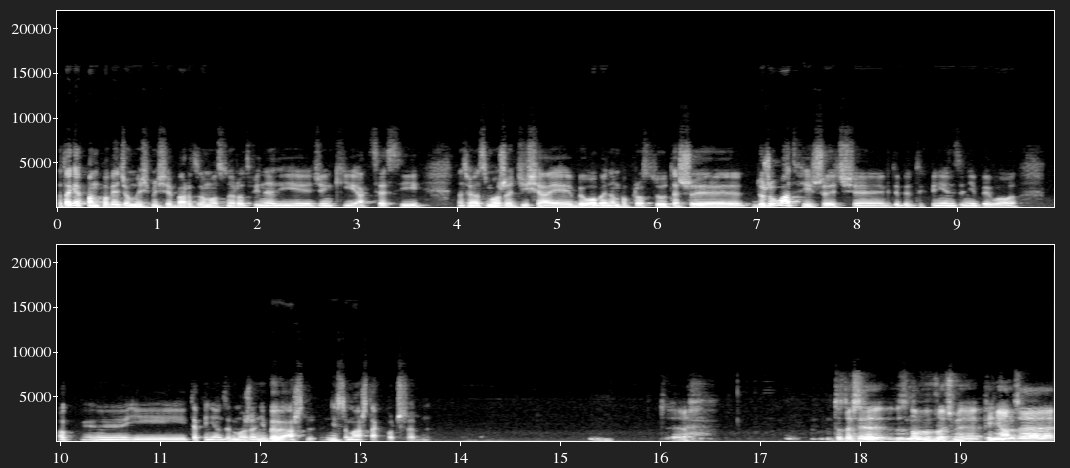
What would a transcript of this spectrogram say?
Bo tak jak Pan powiedział, myśmy się bardzo mocno rozwinęli dzięki akcesji, natomiast może dzisiaj byłoby nam po prostu też y, dużo łatwiej żyć, y, gdyby tych pieniędzy nie było i te pieniądze może nie były aż, nie są aż tak potrzebne. To znaczy, znowu wróćmy. Pieniądze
